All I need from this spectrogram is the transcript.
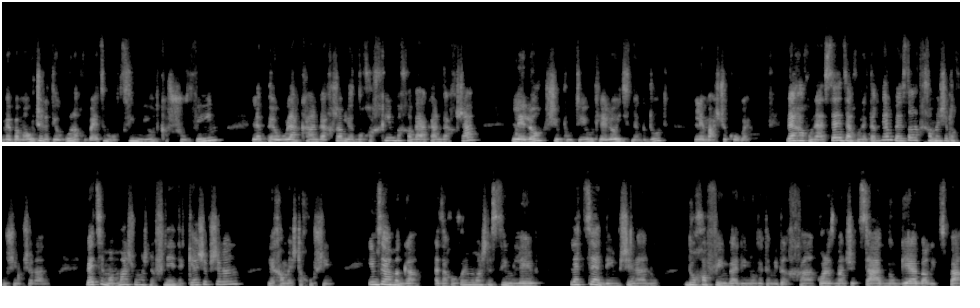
ובמהות של התרגול אנחנו בעצם רוצים להיות קשובים לפעולה כאן ועכשיו, להיות נוכחים בחוויה כאן ועכשיו, ללא שיפוטיות, ללא התנגדות למה שקורה. ואיך אנחנו נעשה את זה? אנחנו נתרגל בעזרת חמשת החושים שלנו. בעצם ממש ממש נפנה את הקשב שלנו לחמשת החושים. אם זה המגע, אז אנחנו יכולים ממש לשים לב לצעדים שלנו, דוחפים בעדינות את המדרכה, כל הזמן שצעד נוגע ברצפה,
